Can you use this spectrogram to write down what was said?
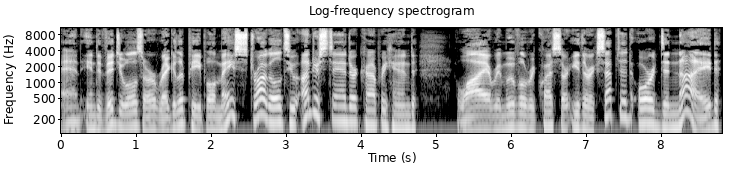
And individuals or regular people may struggle to understand or comprehend why removal requests are either accepted or denied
